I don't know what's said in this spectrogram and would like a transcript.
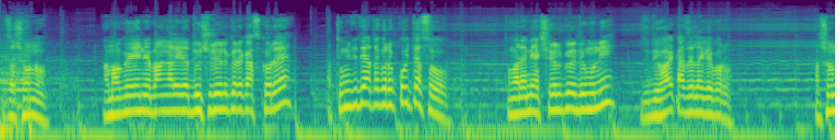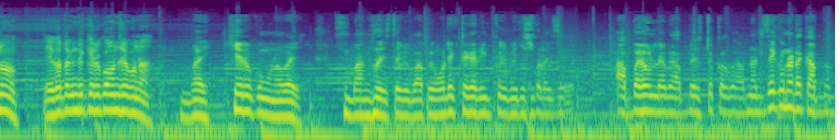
আচ্ছা শোনো আমাকে এনে বাঙালিরা দুইশো রিয়েল করে কাজ করে আর তুমি যদি এত করে কইতাছো তোমার আমি একশো রিয়েল করে দিবনি যদি হয় কাজে লাগে পড়ো। আর শোনো এই কথা কিন্তু কীরকম যাব না। ভাই কীরকম না ভাই। বাংলাদেশ থেকে বাপে অনেক টাকা ঋণ করে বিদেশ পাঠাইছে। আব্বাই হলে আব্বাই স্টক করব আপনার যে কোনো একটা কাম দেন।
